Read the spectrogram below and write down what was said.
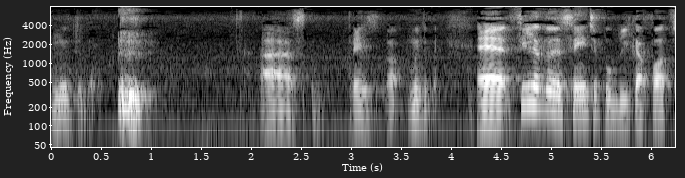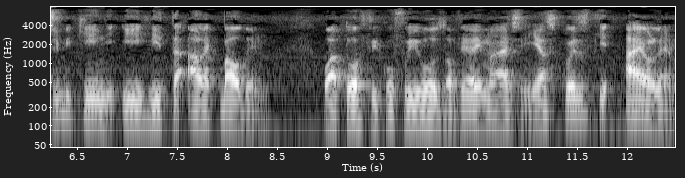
Muito bem. As três. Muito bem. É, filha adolescente publica foto de biquíni e irrita Alec Baldwin. O ator ficou furioso ao ver a imagem e as coisas que Ireland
